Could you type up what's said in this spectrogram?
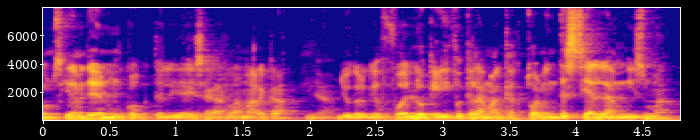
considerar meter en un cóctel y de ahí sacar la marca, Ya. yo creo que fue lo que hizo que la marca actualmente sea la misma,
